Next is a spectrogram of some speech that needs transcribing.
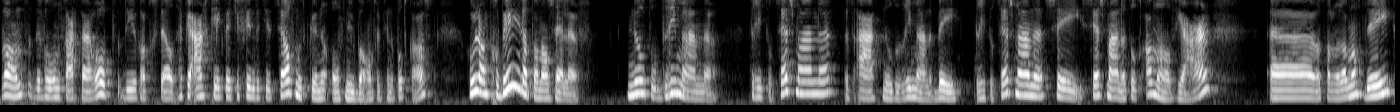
Want de volgende vraag daarop, die ik had gesteld, heb je aangeklikt dat je vindt dat je het zelf moet kunnen, of nu beantwoord in de podcast. Hoe lang probeer je dat dan al zelf? 0 tot 3 maanden, 3 tot 6 maanden. Dus A, 0 tot 3 maanden. B, 3 tot 6 maanden. C, 6 maanden tot anderhalf jaar. Uh, wat hadden we dan nog? D,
